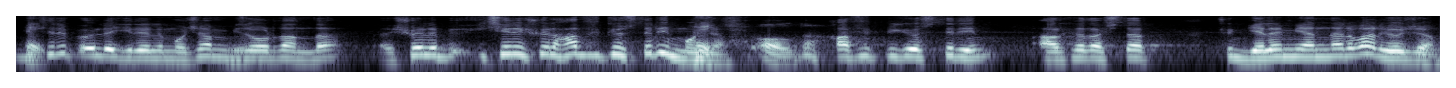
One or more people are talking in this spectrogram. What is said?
bitirip öyle girelim hocam biz oradan da. Ee, Şöyle bir içeri şöyle hafif göstereyim mi hocam? Peki oldu. Hafif bir göstereyim arkadaşlar. Çünkü gelemeyenler var ya hocam.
